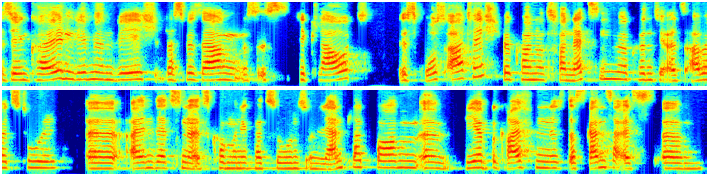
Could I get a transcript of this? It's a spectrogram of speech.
Also in Köln gehen wir einen Weg, dass wir sagen, es ist die Cloud ist großartig. Wir können uns vernetzen, wir können sie als Arbeitstool äh, einsetzen, als Kommunikations- und Lernplattform. Äh, wir begreifen das Ganze als ähm,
